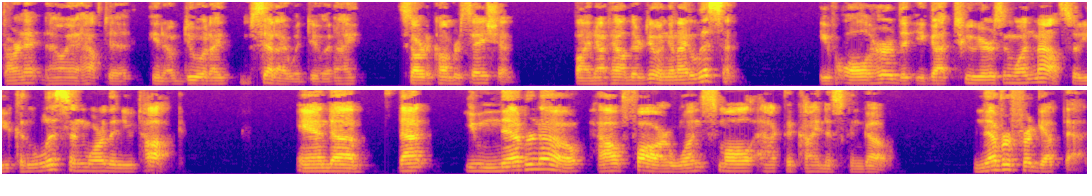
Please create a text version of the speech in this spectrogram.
darn it. Now I have to, you know, do what I said I would do. And I start a conversation, find out how they're doing and I listen. You've all heard that you got two ears and one mouth, so you can listen more than you talk. And, uh, that you never know how far one small act of kindness can go. Never forget that.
